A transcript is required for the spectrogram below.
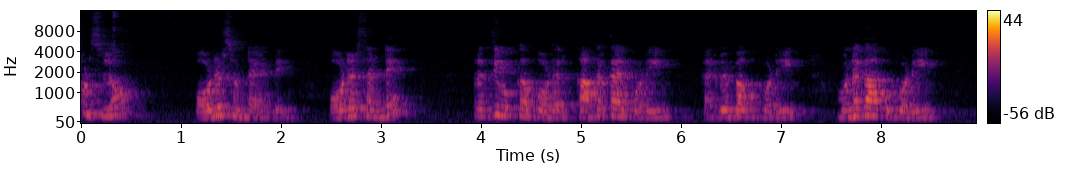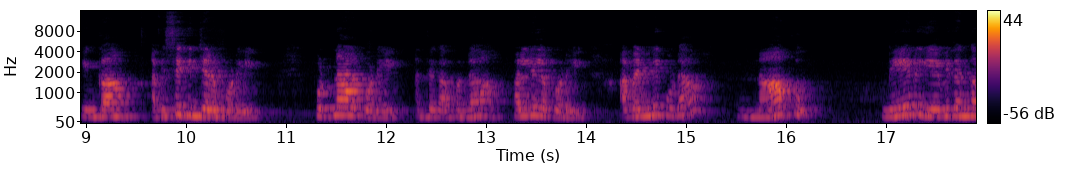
ఫుడ్స్లో పౌడర్స్ ఉంటాయండి. పౌడర్స్ అంటే ప్రతి ఒక్క పౌడర్ కాకరకాయ పొడి కరివేపాకు పొడి మునగాకు పొడి ఇంకా అవిసె గింజల పొడి పుట్నాల పొడి అంతేకాకుండా పల్లీల పొడి. అవన్నీ కూడా నాకు నేను ఏ విధంగా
